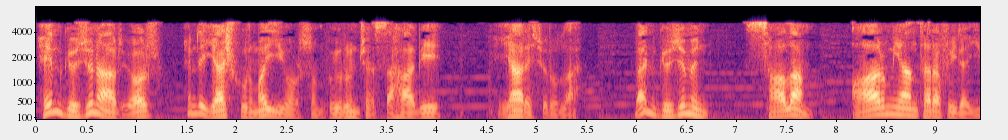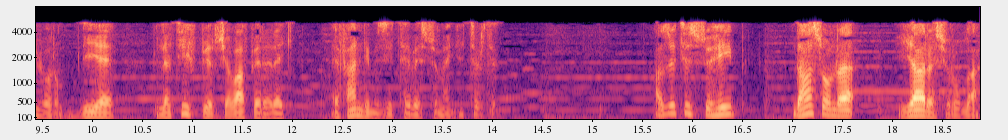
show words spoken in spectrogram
hem gözün ağrıyor hem de yaş hurma yiyorsun buyurunca sahabi, Ya Resulullah, ben gözümün sağlam, ağırmayan tarafıyla yiyorum diye latif bir cevap vererek Efendimiz'i tebessüme getirdi. Hazreti Süheyb daha sonra Ya Resulullah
